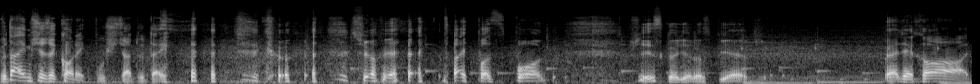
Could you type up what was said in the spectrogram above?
Wydaje mi się, że korek puszcza tutaj. Kurwa, Człowiek, daj po spokój. Wszystko nie rozpieprzy. Będzie chodź.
